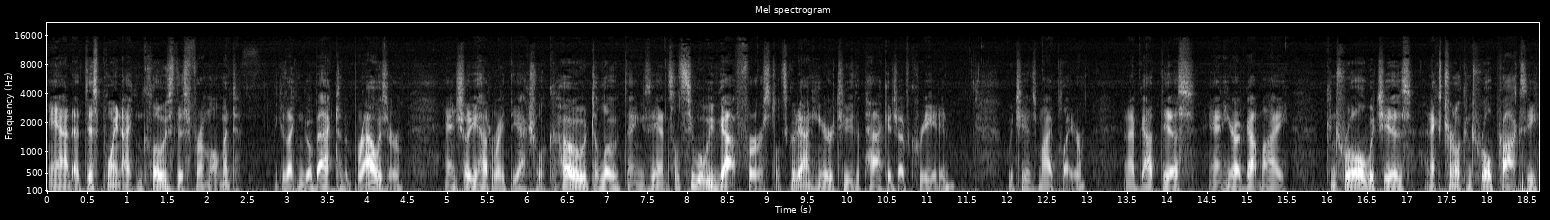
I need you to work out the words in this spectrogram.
And at this point I can close this for a moment because I can go back to the browser and show you how to write the actual code to load things in. So let's see what we've got first. Let's go down here to the package I've created, which is my player. And I've got this, and here I've got my control, which is an external control proxy.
